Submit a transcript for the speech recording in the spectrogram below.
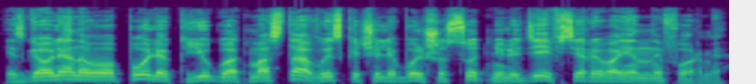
Из гаулянового поля к югу от моста выскочили больше сотни людей в серой военной форме.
